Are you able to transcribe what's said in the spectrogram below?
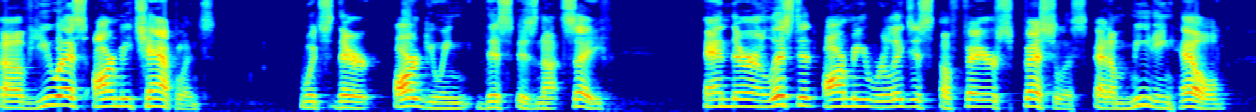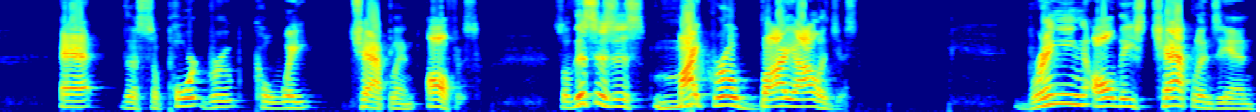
of U.S. Army chaplains, which they're arguing this is not safe, and their enlisted Army religious affairs specialists at a meeting held at the support group Kuwait chaplain office. So, this is this microbiologist bringing all these chaplains in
